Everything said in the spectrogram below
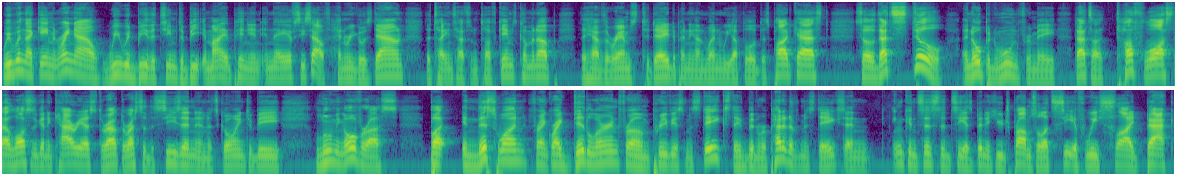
we win that game. And right now, we would be the team to beat, in my opinion, in the AFC South. Henry goes down. The Titans have some tough games coming up. They have the Rams today, depending on when we upload this podcast. So that's still an open wound for me. That's a tough loss. That loss is going to carry us throughout the rest of the season, and it's going to be looming over us. But in this one, Frank Reich did learn from previous mistakes. They've been repetitive mistakes, and inconsistency has been a huge problem. So let's see if we slide back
